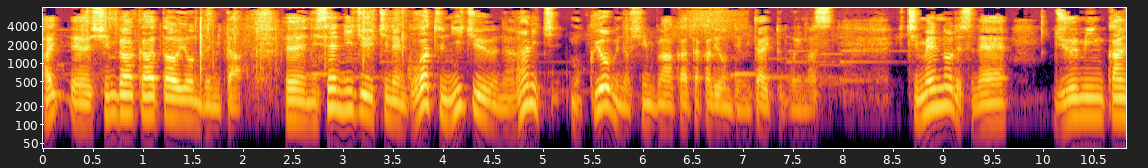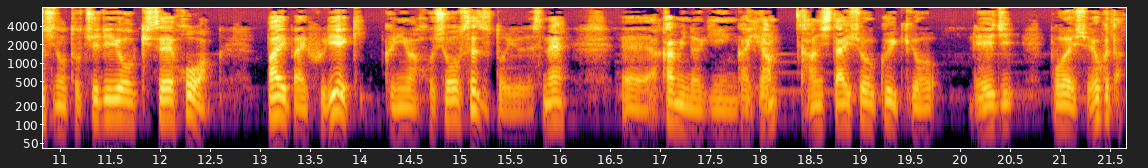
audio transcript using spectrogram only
はい、えー新聞赤旗を読んでみた、えー2021年5月27日木曜日の新聞赤旗から読んでみたいと思います。一面のですね、住民監視の土地利用規制法案、売買不利益、国は保障せずというですね、えー赤峰議員が批判、監視対象区域を例示、防衛省横田、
